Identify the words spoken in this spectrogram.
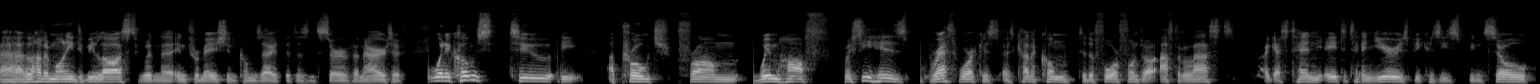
Uh, a lot of money to be lost when the information comes out that doesn't serve a narrative. When it comes to the approach from Wim Hof. I see his breath work has, has kind of come to the forefront after the last, I guess, 10, eight to 10 years because he's been so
